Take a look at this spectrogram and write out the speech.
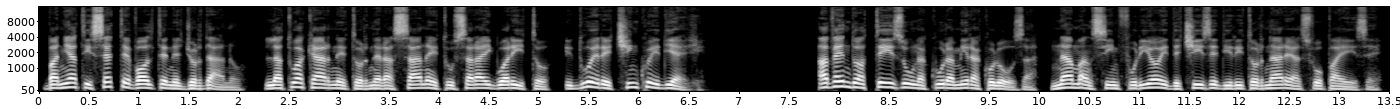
bagnati sette volte nel Giordano, la tua carne tornerà sana e tu sarai guarito, e 2 Re 5 e 10. Avendo atteso una cura miracolosa, Naaman si infuriò e decise di ritornare al suo paese.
